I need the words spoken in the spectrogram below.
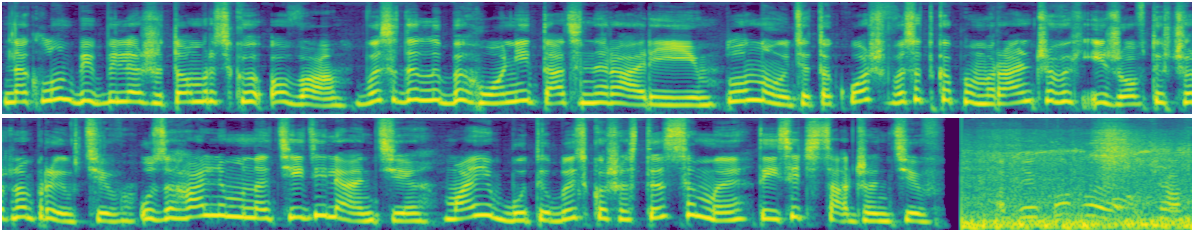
На клумбі біля Житомирської ова висадили бегоній та цинерарії. Планується також висадка помаранчевих і жовтих чорнобривців. У загальному на цій ділянці має бути близько 6-7 тисяч саджанців. А до якого часу,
